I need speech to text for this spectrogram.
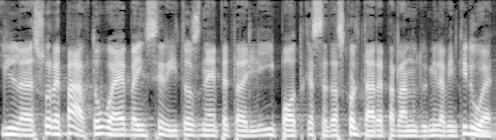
Il suo reparto web ha inserito Snap tra i podcast da ascoltare per l'anno 2022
